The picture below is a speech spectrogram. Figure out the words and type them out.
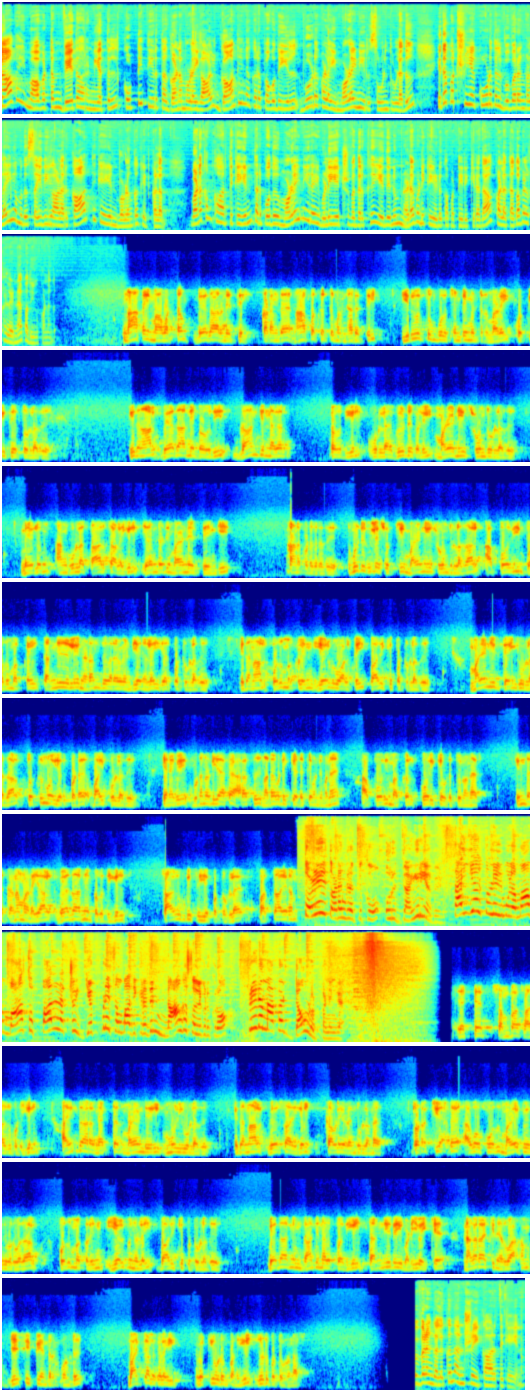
நாகை மாவட்டம் வேதாரண்யத்தில் கொட்டி தீர்த்த கனமழையால் காந்திநகர் பகுதியில் வீடுகளை மழைநீர் சூழ்ந்துள்ளது. இது பற்றிய கூடுதல் விவரங்களை எமது செய்தியாளர் கார்த்திகேயன் வழங்க கேட்கலாம். வணக்கம் கார்த்திகேயன். தற்போது மழைநீரை வெளியேற்றுவதற்கு ஏதேனும் நடவடிக்கை எடுக்கப்பட்டிருக்கிறதா? கள தகவல்கள் என பதிவு பண்ணுங்க. நாகை மாவட்டம் வேதாரண்யத்தில் கடந்த 48 மணி நேரத்தில் 29 சென்டிமீட்டர் மழை கொட்டி தீர்த்துள்ளது. இதனால் வேதாரண்ய பகுதி காந்தி நகர் பகுதியில் உள்ள வீடுகளில் மழைநீர் சூழ்ந்துள்ளது. மேலும் அங்குள்ள தார் சாலையில் இரண்டடி மழைநீர் தேங்கி காணப்படுகிறது. வீடுகளை சுற்றி மழைநீர் சூழ்ந்துள்ளதால் அப்பகுதியின் பொதுமக்கள் தண்ணீரிலே நடந்து வர வேண்டிய நிலை ஏற்பட்டுள்ளது. இதனால் பொதுமக்களின் இயல்பு வாழ்க்கை பாதிக்கப்பட்டுள்ளது. மழைநீர் தேங்கியுள்ளதால் தொற்று நோய் ஏற்பட வாய்ப்புள்ளது. எனவே உடனடியாக அரசு நடவடிக்கை எடுக்க வேண்டும் என அப்போதி மக்கள் கோரிக்கை விடுத்துள்ளனர். இந்த கனமழையால் வேதாரண்யம் பகுதியில் சாகுபடி செய்யப்பட்டுள்ள பத்தாயிரம் தொழில் தொடங்குறதுக்கும் ஒரு தைரியம் வேணும். தையல் தொழில் மூலமா மாசம் பல லட்சம் எப்படி சம்பாதிக்கிறதுன்னு நாங்க சொல்லிக் கொடுக்குறோம். ஃப்ரீடம் ஆப்பை டவுன்லோட் பண்ணுங்க. ஹெக்டேர் சம்பா சாகுபடியில் ஐந்தாயிரம் ஹெக்டேர் மழைநீரில் மூழ்கியுள்ளது. இதனால் விவசாயிகள் கவலையடைந்துள்ளனர். தொடர்ச்சியாக அவ்வப்போது மழை பெய்து வருவதால் பொதுமக்களின் இயல்பு நிலை பாதிக்கப்பட்டுள்ளது. வேதாரண்யம் காந்திநகர் பகுதியில் தண்ணீரை வடிவைக்க நகராட்சி நிர்வாகம் ஜேசிபி இயந்திரம் கொண்டு வாய்க்கால்களை வெட்டிவிடும் பணியில் ஈடுபட்டுள்ளனர். விவரங்களுக்கு நன்றி கார்த்திகேயன்.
